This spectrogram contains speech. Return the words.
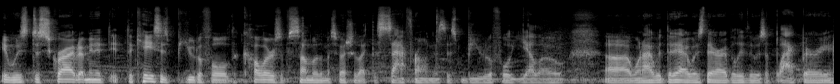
it was described, I mean, it, it, the case is beautiful. The colors of some of them, especially like the saffron, is this beautiful yellow. Uh, when I, would, the day I was there, I believe there was a blackberry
